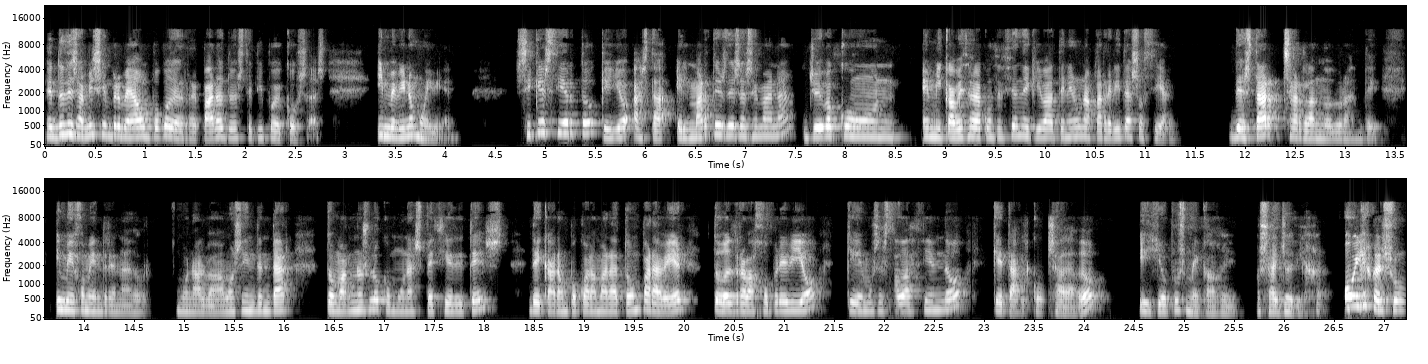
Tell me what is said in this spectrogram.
Entonces, a mí siempre me da un poco de reparo todo este tipo de cosas. Y me vino muy bien. Sí que es cierto que yo hasta el martes de esa semana, yo iba con en mi cabeza la concepción de que iba a tener una carrerita social de estar charlando durante. Y me dijo mi entrenador, bueno, Alba, vamos a intentar tomárnoslo como una especie de test de cara un poco a la maratón para ver todo el trabajo previo que hemos estado haciendo, qué tal cosa ha dado. Y yo pues me cagué. O sea, yo dije, ¡ay Jesús!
